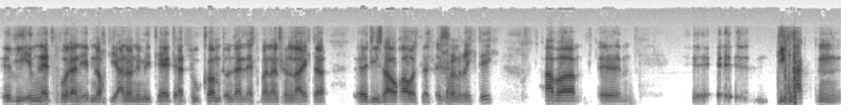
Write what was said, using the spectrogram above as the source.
äh, wie im Netz, wo dann eben noch die Anonymität dazukommt und dann lässt man dann schon leichter die Sau raus. Das ist schon richtig. Aber ähm, die Fakten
